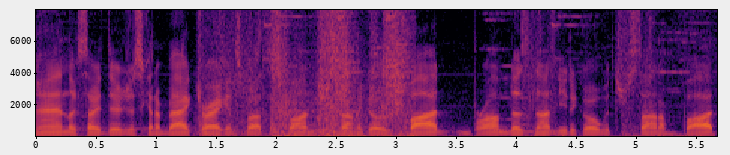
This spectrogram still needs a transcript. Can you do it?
And, looks like they're just gonna back Dragon Spot the spawn. Tristana goes bot. Braum does not need to go with Tristana bot.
